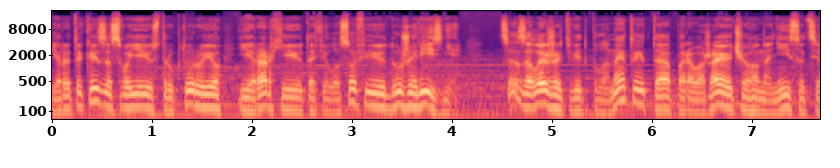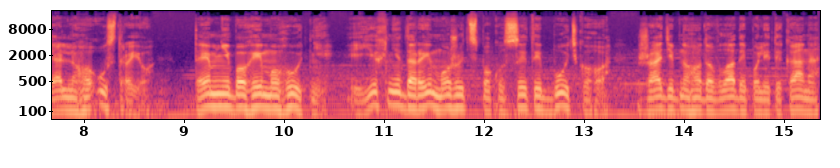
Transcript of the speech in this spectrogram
Єретики за своєю структурою, ієрархією та філософією дуже різні. Це залежить від планети та переважаючого на ній соціального устрою. Темні боги могутні, і їхні дари можуть спокусити будь-кого, жадібного до влади політикана,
